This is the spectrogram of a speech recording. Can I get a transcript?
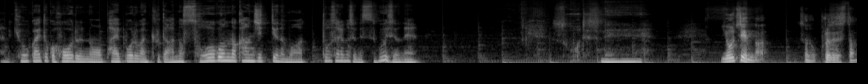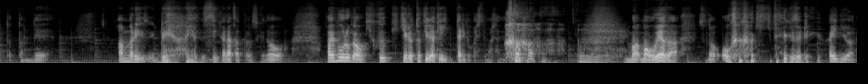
あの教会とかホールのパイプオルガン聞くとあの荘厳な感じっていうのはもう圧倒されますよね。すごいですよね。そうですね。幼稚園がそのプロテスタントだったんで、あんまり礼拝には行かなかったんですけど、パイプオルガンを聞く聞ける時だけ行ったりとかしてましたね。まあまあ親がその音楽は聴きたいけど礼拝には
